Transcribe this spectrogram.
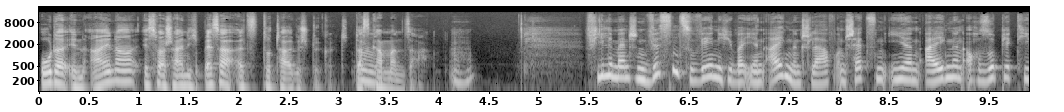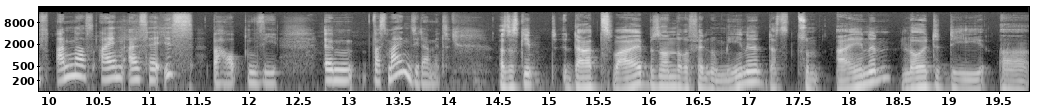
oder in einer ist wahrscheinlich besser als total gestückelt. Das mhm. kann man sagen. Mhm. Viele Menschen wissen zu wenig über ihren eigenen Schlaf und schätzen ihren eigenen auch subjektiv anders ein, als er ist, behaupten sie. Ähm, was meinen Sie damit? Also es gibt da zwei besondere Phänomene. Das zum einen Leute, die äh,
